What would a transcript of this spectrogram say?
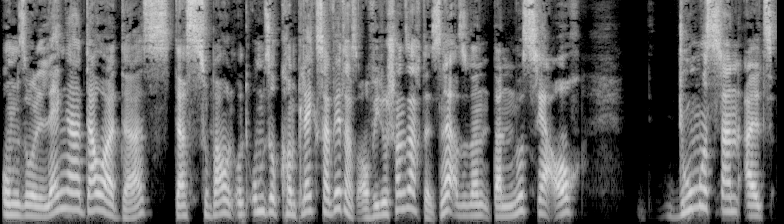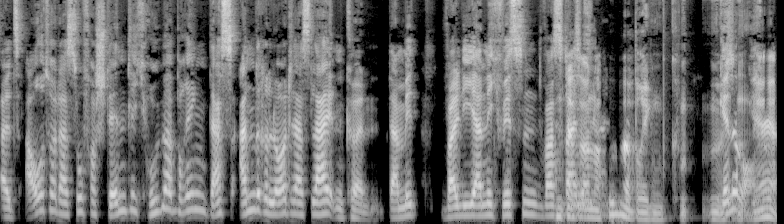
umso länger dauert das, das zu bauen und umso komplexer wird das auch, wie du schon sagtest. Ne? Also dann, dann muss ja auch, du musst dann als, als Autor das so verständlich rüberbringen, dass andere Leute das leiten können, damit, weil die ja nicht wissen, was und das auch noch rüberbringen müssen. Genau. Ja, ja.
